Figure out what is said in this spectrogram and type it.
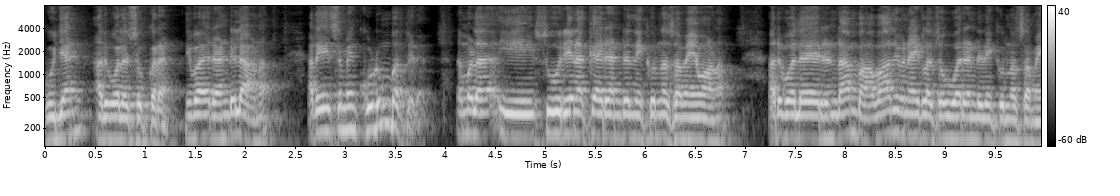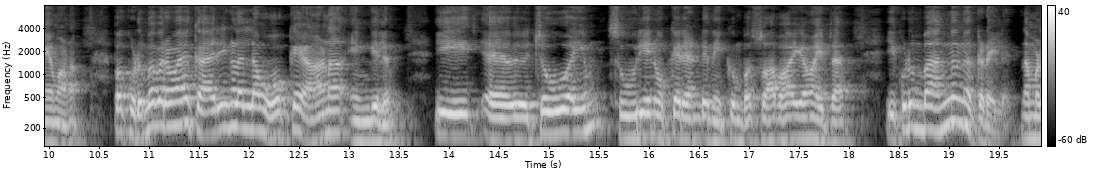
കുജൻ അതുപോലെ ശുക്രൻ. ഇവ രണ്ടിലാണ്. അതേസമയം കുടുംബത്തിൽ നമ്മൾ ഈ സൂര്യനൊക്കെ രണ്ട് നിൽക്കുന്ന സമയമാണ്. അതുപോലെ രണ്ടാം ഭാവാധിപനായിട്ടുള്ള ചൊവ്വ രണ്ട് നിൽക്കുന്ന സമയമാണ്. അപ്പോൾ കുടുംബപരമായ കാര്യങ്ങളെല്ലാം ഓക്കെ ആണ് എങ്കിലും ഈ ചൊവ്വയും സൂര്യനും ഒക്കെ രണ്ട് നിൽക്കുമ്പോൾ സ്വാഭാവികമായിട്ട് ഈ കുടുംബ അംഗങ്ങൾക്കിടയിൽ നമ്മൾ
